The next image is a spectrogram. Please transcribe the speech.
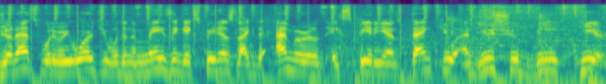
Jeunesse will reward you with an amazing experience like the Emerald Experience. Thank you and you should be here.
